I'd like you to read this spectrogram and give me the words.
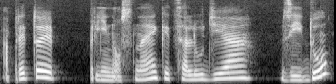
A preto je prínosné, keď sa ľudia zídu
